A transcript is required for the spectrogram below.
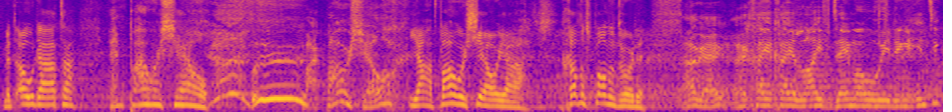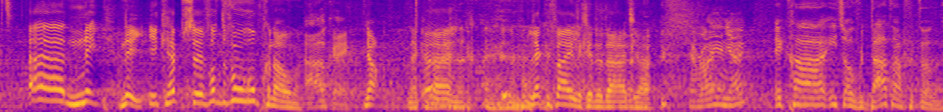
met OData en PowerShell. Maar PowerShell? Ja, PowerShell, ja. Gaat nog spannend worden. Oké, eh, ga, je, ga je live demo hoe je dingen intikt? Eh, nee, nee, ik heb ze van tevoren opgenomen. Ah, oké. Ja, Lekker veilig. lekker veilig inderdaad, ja. En Ryan, jij? Ik ga iets over data vertellen.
